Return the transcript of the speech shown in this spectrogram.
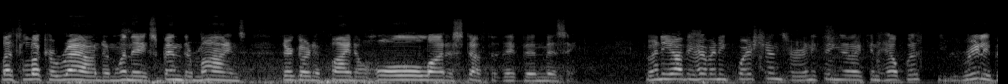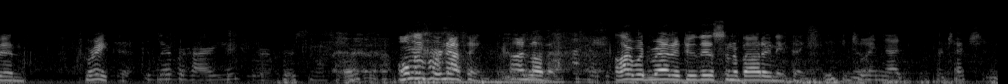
Let's look around, and when they expend their minds, they're going to find a whole lot of stuff that they've been missing. Do any of you have any questions or anything that I can help with? You've really been great. Did we ever hire you for a personal tour? Only for nothing. I love it. I would rather do this than about anything. We can join that protection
